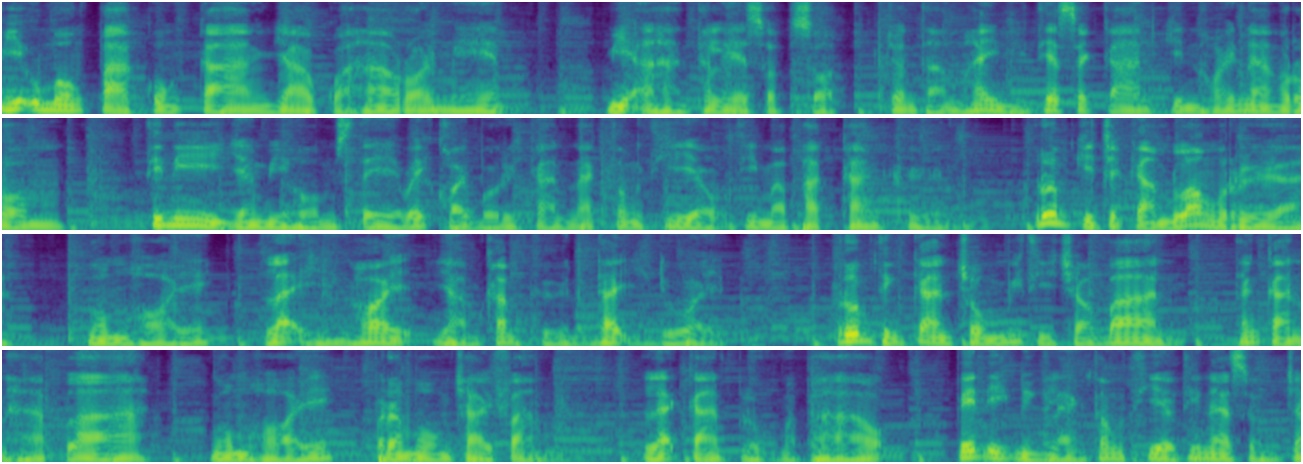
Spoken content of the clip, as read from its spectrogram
มีอุโมงค์ป่ากงกลางยาวกว่า 500 เมตร มีอาหารทะเลสดๆ จนทำให้มีเทศกาลกินหอยนางรม ที่นี่ยังมีโฮมสเตย์ไว้คอยบริการนักท่องเที่ยวที่มาพักค้างคืน ร่วมกิจกรรมล่องเรือ งมหอย และหิ่งห้อยยามค่ำคืนได้อีกด้วย รวมถึงการชมวิถีชาวบ้าน ทั้งการหาปลา งมหอย ประมงชายฝั่ง และการปลูกมะพร้าว เป็นอีกหนึ่งแหล่งท่องเที่ยวที่น่าสนใจ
